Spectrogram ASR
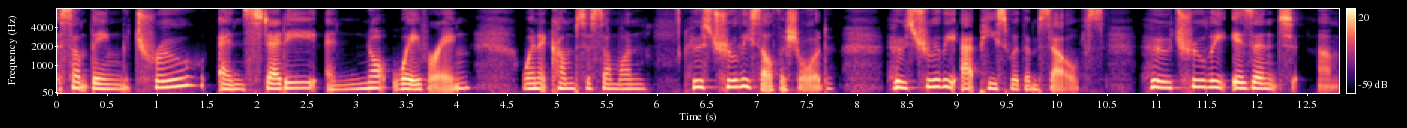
something true and steady and not wavering when it comes to someone who's truly self assured, who's truly at peace with themselves, who truly isn't, um,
